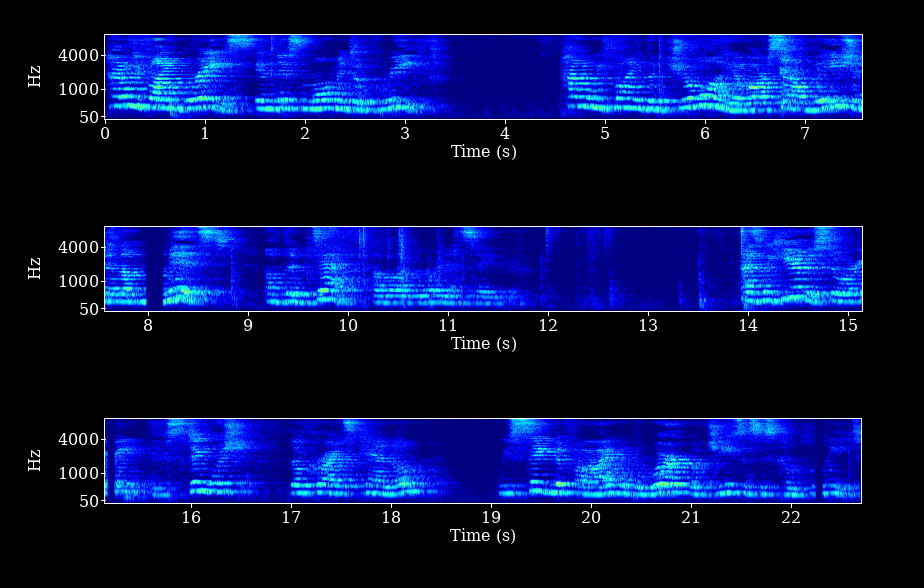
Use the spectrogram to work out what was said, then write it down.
How do we find grace in this moment of grief? Find the joy of our salvation in the midst of the death of our Lord and Savior? As we hear the story, extinguish the Christ candle, we signify that the work of Jesus is complete.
